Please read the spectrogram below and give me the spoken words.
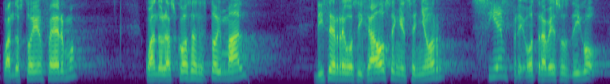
cuando estoy enfermo, cuando las cosas estoy mal. Dice: regocijaos en el Señor siempre. Otra vez os digo:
